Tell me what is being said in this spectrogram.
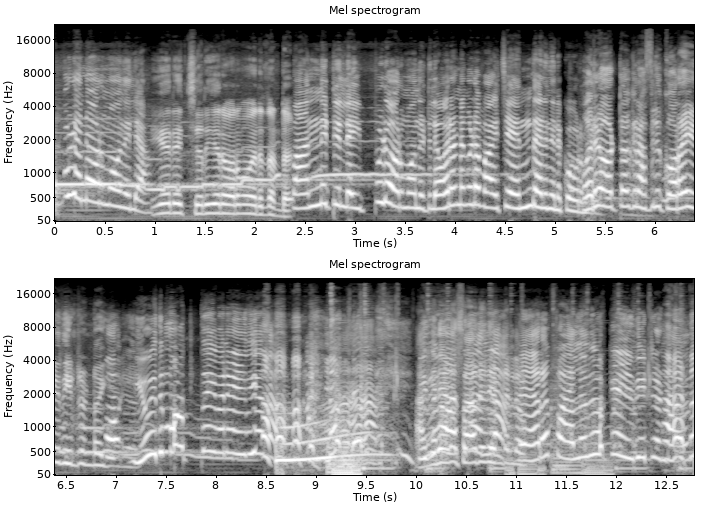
ഇപ്പോഴും എന്നെ ഓർമ്മ വന്നില്ല. ഈ ഒരു ചെറിയൊരു ഓർമ്മ വരുന്നുണ്ട്. വന്നിട്ടില്ല ഇപ്പോഴും ഓർമ്മ വന്നിട്ടില്ല. ഒരെണ്ണം കൂടെ വായിച്ച എന്തായാലും നിനക്ക് ഓർമ്മ ഒരു ഓട്ടോഗ്രാഫിൽ കുറെ എഴുതിയിട്ടുണ്ടോ ഓ, അയ്യോ ഇത് മൊത്തം ഇവൻ എഴുതിയതാ. ഇത് അങ്ങനെയാണ് വേറെ പലതും ഒക്കെ എഴുതിയിട്ടുണ്ട്.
